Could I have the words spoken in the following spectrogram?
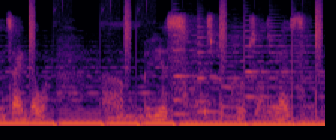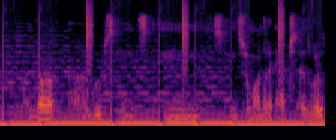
inside the um, various Facebook groups as well as a lot of uh, groups in, in, in some other apps as well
